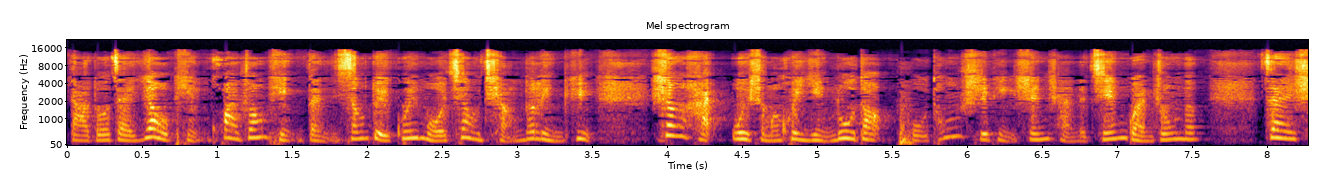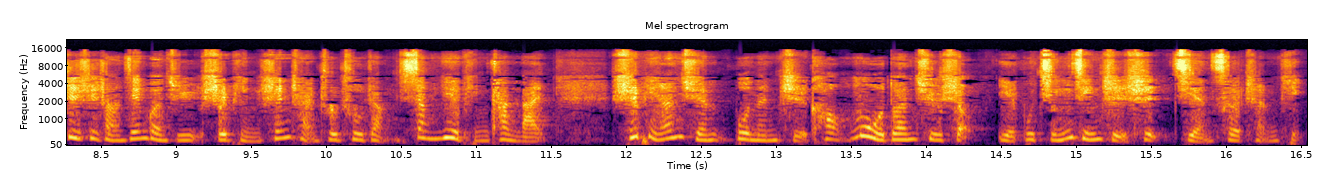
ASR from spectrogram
大多在药品、化妆品等相对规模较强的领域，上海为什么会引入到普通食品生产的监管中呢？在市市场监管局食品生产处处长向叶平看来，食品安全不能只靠末端去守，也不仅仅只是检测成品。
